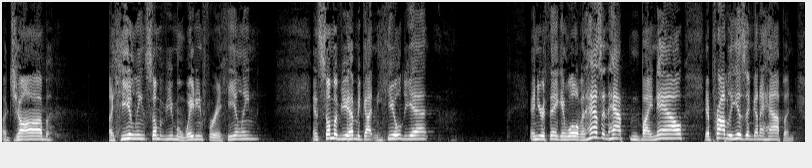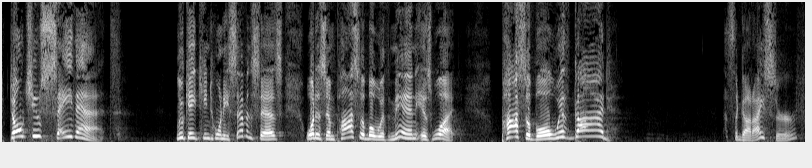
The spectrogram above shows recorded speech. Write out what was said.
a job, a healing? Some of you have been waiting for a healing. And some of you haven't gotten healed yet. And you're thinking, well, if it hasn't happened by now, it probably isn't going to happen. Don't you say that. Luke 18 27 says, What is impossible with men is what? Possible with God. That's the God I serve.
